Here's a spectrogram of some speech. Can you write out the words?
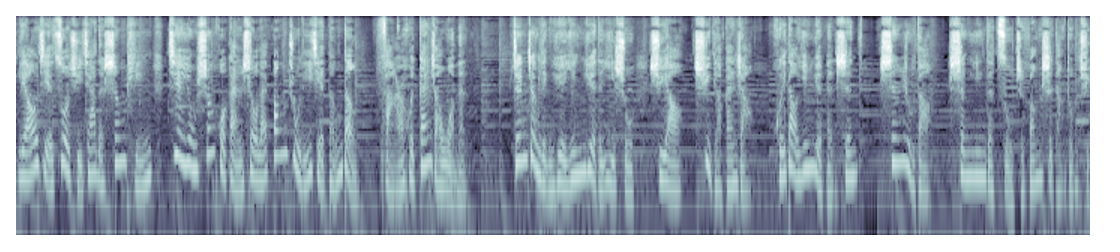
了解作曲家的生平，借用生活感受来帮助理解等等，反而会干扰我们。真正领略音乐的艺术，需要去掉干扰，回到音乐本身，深入到声音的组织方式当中去。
